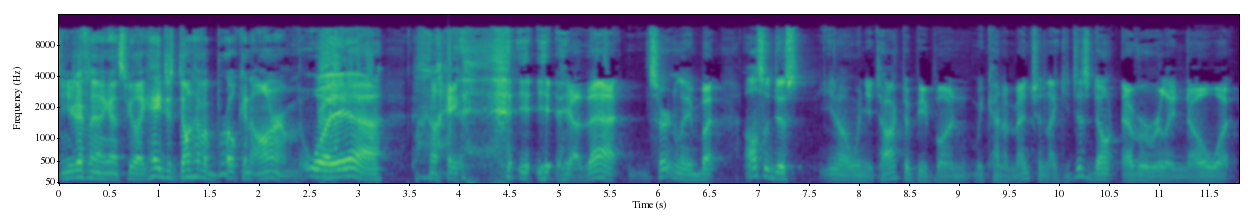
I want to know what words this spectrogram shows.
and you're definitely not going to be like, "Hey, just don't have a broken arm." Well, yeah. like yeah, that certainly, but also just you know when you talk to people and we kind of mentioned like you just don't ever really know what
